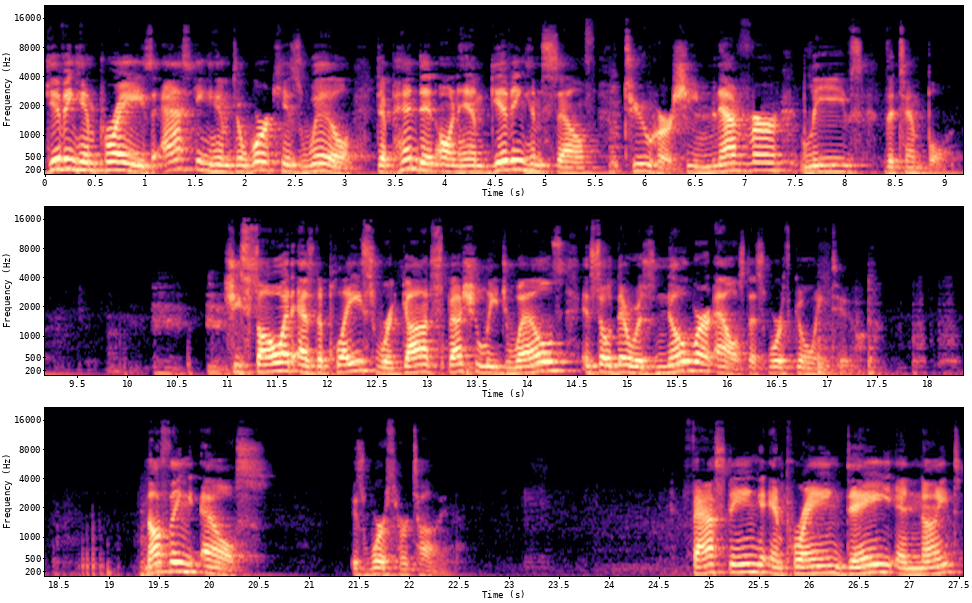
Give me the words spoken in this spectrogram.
giving him praise, asking him to work his will, dependent on him, giving himself to her. She never leaves the temple. She saw it as the place where God specially dwells, and so there was nowhere else that's worth going to. Nothing else is worth her time. Fasting and praying day and night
